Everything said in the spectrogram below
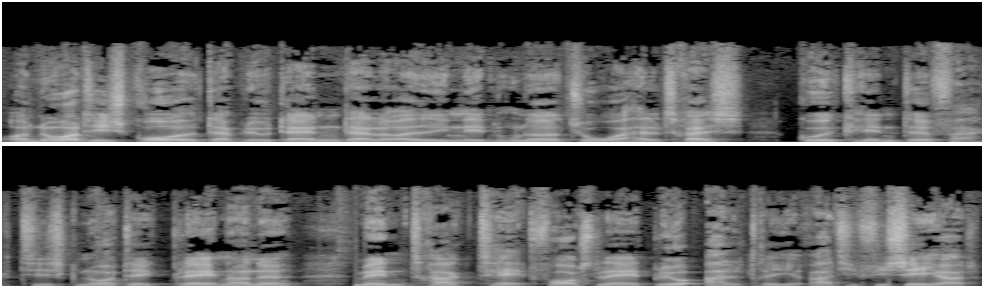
og Nordisk Råd, der blev dannet allerede i 1952, godkendte faktisk Nordek-planerne, men traktatforslaget blev aldrig ratificeret.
